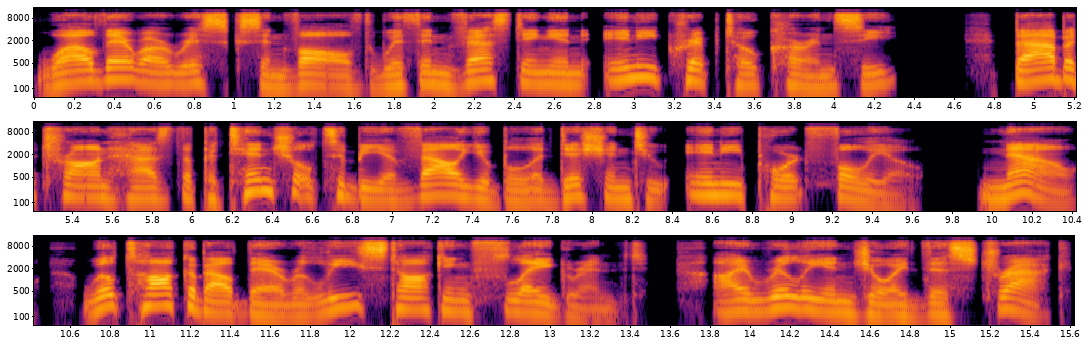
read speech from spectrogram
While there are risks involved with investing in any cryptocurrency, BabyTron has the potential to be a valuable addition to any portfolio. Now, we'll talk about their release talking flagrant. I really enjoyed this track.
